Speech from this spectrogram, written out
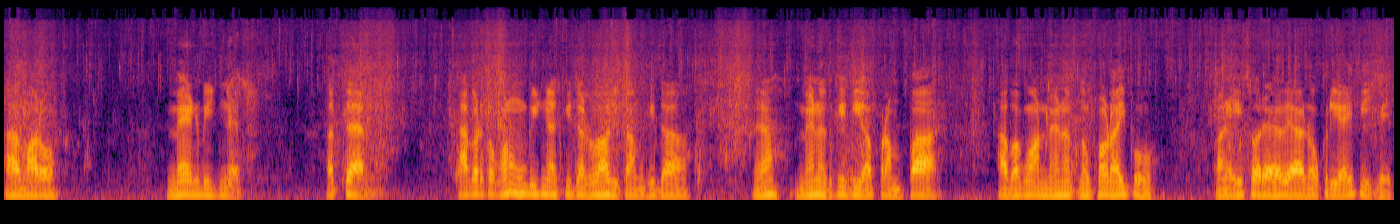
આ મારો મેન બિઝનેસ અત્યારનો. આગળ તો ઘણું બિઝનેસ કીધા, લોહારી કામ કીધા, હે? મહેનત કીધી અપરંપાર આ ભગવાન મહેનતનો ફળ આપ્યો અને ઈશ્વરે હવે આ નોકરી આપી છે.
